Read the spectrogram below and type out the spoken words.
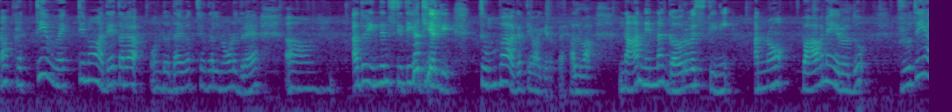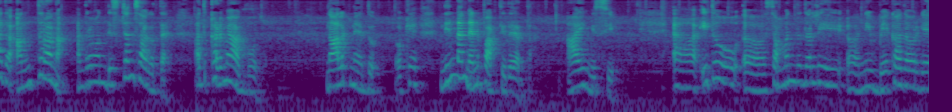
ನಾವು ಪ್ರತಿ ವ್ಯಕ್ತಿನೂ ಅದೇ ಥರ ಒಂದು ದೈವತ್ವದಲ್ಲಿ ನೋಡಿದ್ರೆ ಅದು ಇಂದಿನ ಸ್ಥಿತಿಗತಿಯಲ್ಲಿ ತುಂಬ ಅಗತ್ಯವಾಗಿರುತ್ತೆ, ಅಲ್ವಾ? ನಾನು ನಿನ್ನ ಗೌರವಿಸ್ತೀನಿ ಅನ್ನೋ ಭಾವನೆ ಇರೋದು ಹೃದಯದ ಅಂತರನ, ಅಂದರೆ ಒಂದು ಡಿಸ್ಟೆನ್ಸ್ ಆಗುತ್ತೆ. ಅದು ಕಡಿಮೆ ಆಗ್ಬೋದು. ನಾಲ್ಕನೇದು ಓಕೆ ನಿನ್ನ ನೆನಪಾಗ್ತಿದೆ ಅಂತ. ಐ ಮಿಸ್ ಯು ಇದು ಸಂಬಂಧದಲ್ಲಿ ನೀವು ಬೇಕಾದವ್ರಿಗೆ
